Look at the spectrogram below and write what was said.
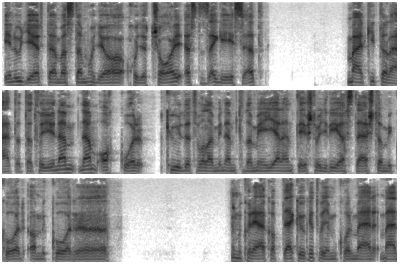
én úgy értelmeztem, hogy a, hogy a csaj ezt az egészet már kitalálta, tehát hogy ő nem, nem akkor küldött valami, nem tudom én, jelentést vagy riasztást, amikor, amikor amikor elkapták őket, vagy amikor már, már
